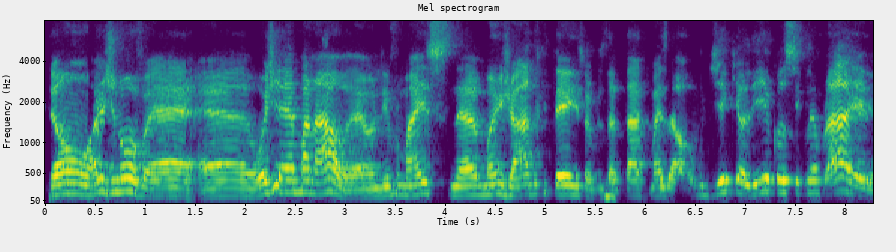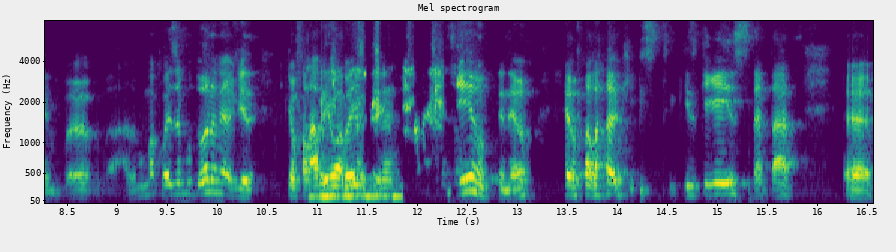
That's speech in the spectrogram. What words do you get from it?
Então, olha de novo, é, é, hoje é banal, é o livro mais né, manjado que tem sobre startup, mas o dia que eu li eu consigo lembrar ele. Alguma coisa mudou na minha vida, porque eu falava Abriu de coisas que né? não entendeu? Eu falava, o que, que, que, é isso, startup? Uh,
